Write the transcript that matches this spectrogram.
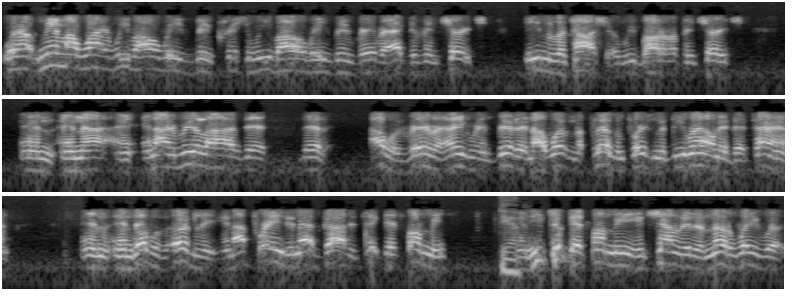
Well, me and my wife, we've always been Christian. We've always been very active in church. Even Latasha, we brought her up in church, and and I and I realized that that I was very angry and bitter, and I wasn't a pleasant person to be around at that time, and and that was ugly. And I prayed and asked God to take that from me, Yeah, and He took that from me and channeled it another way with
